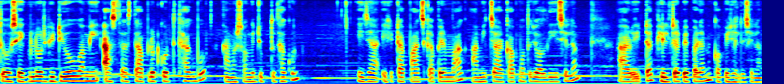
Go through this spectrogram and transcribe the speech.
তো সেগুলোর ভিডিওও আমি আস্তে আস্তে আপলোড করতে থাকব। আমার সঙ্গে যুক্ত থাকুন। এই যা, এটা পাঁচ কাপের মাগ, আমি চার কাপ মতো জল দিয়েছিলাম। আর ওইটা ফিল্টার পেপারে আমি কপি ঢেলেছিলাম।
